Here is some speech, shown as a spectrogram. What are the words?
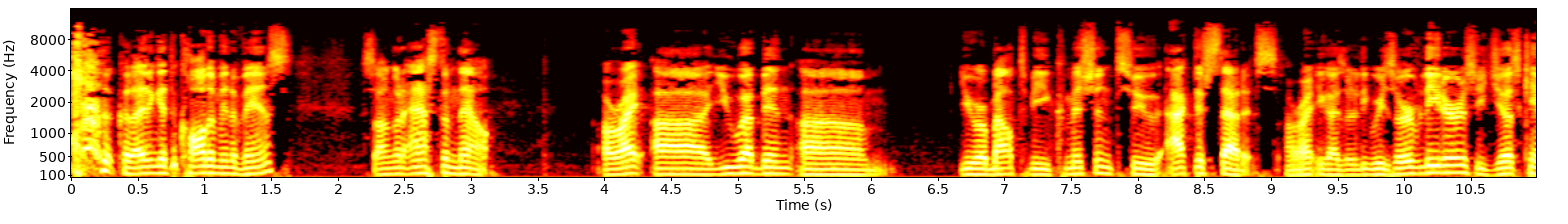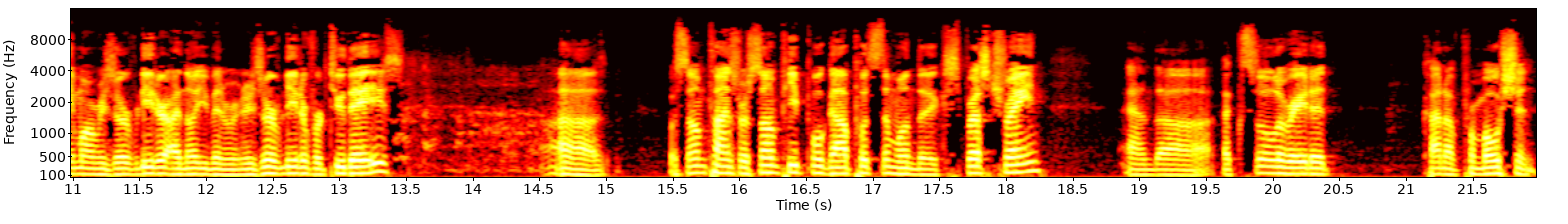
uh, I didn't get to call them in advance, so I'm going to ask them now. All right. Uh, you have been um, you are about to be commissioned to active status. All right. You guys are reserve leaders. You just came on reserve leader. I know you've been a reserve leader for two days. Uh, but sometimes for some people, God puts them on the express train and uh, accelerated kind of promotion.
